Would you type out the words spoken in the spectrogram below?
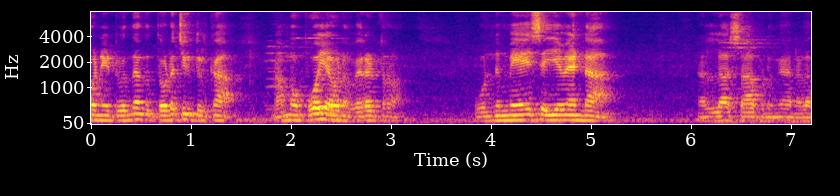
பண்ணிட்டு வந்து அங்கே தொடச்சிக்கிட்டு இருக்கான். நம்ம போய் அவனை விரட்டுறோம். ஒன்றுமே செய்ய வேண்டாம். நல்லா சாப்பிடுங்க நல்லா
